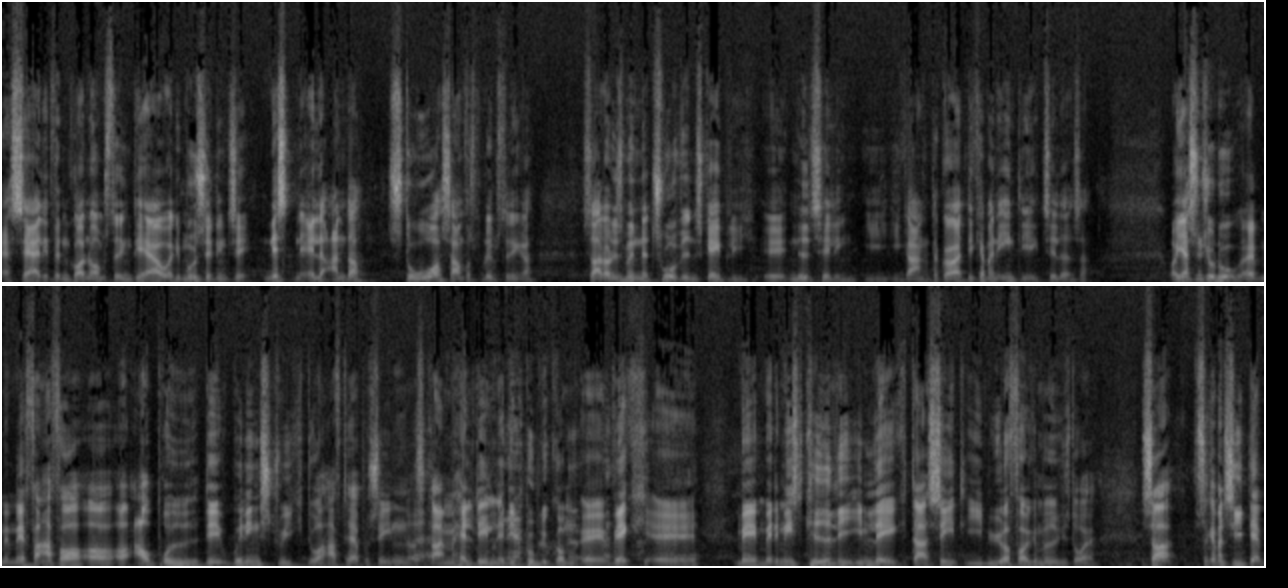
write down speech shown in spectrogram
er særligt ved den grønne omstilling, det er jo, at i modsætning til næsten alle andre store samfundsproblemstillinger, så er der jo ligesom en naturvidenskabelig øh, nedtælling i, i gang, der gør, at det kan man egentlig ikke tillade sig. Og jeg synes jo nu, at med, far for at, at afbryde det winning streak, du har haft her på scenen, og skræmme halvdelen af dit publikum øh, væk øh, med, med det mest kedelige indlæg, der er set i nyere folkemødehistorie, så, så kan man sige, at det,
